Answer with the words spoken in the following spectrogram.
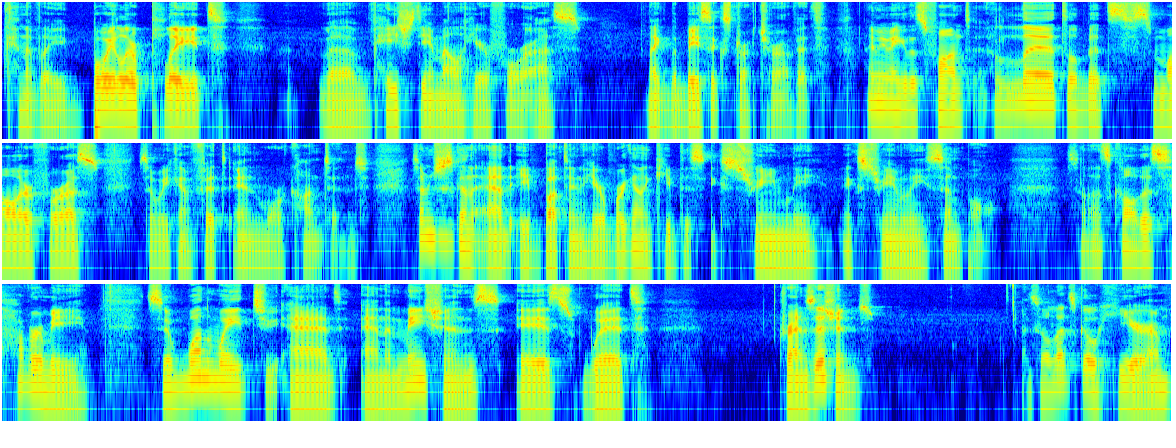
kind of a boilerplate uh, HTML here for us, like the basic structure of it. Let me make this font a little bit smaller for us so we can fit in more content. So I'm just gonna add a button here. We're gonna keep this extremely, extremely simple. So let's call this hover me. So one way to add animations is with transitions. So let's go here.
